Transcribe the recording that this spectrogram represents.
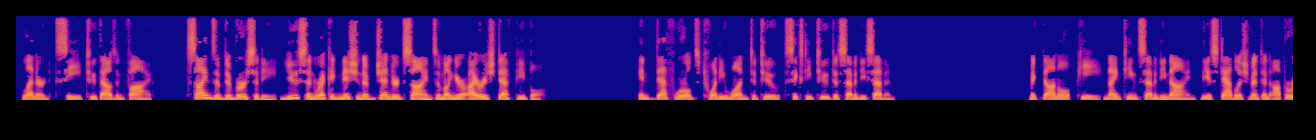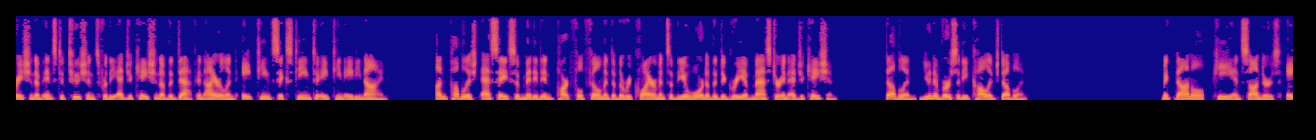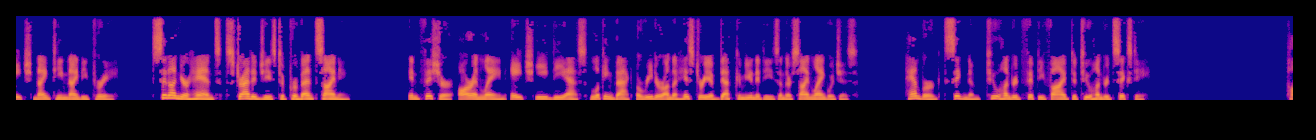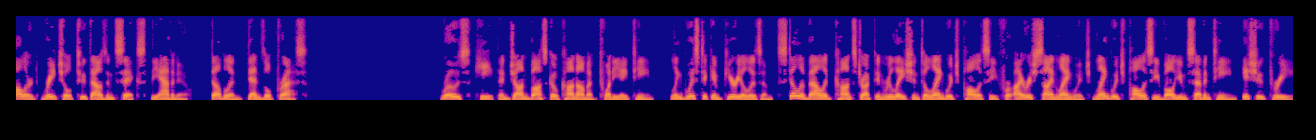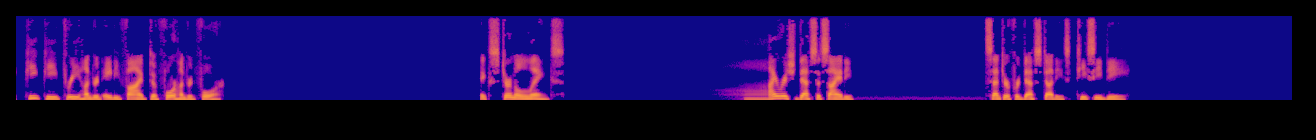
Leonard, C. 2005. Signs of Diversity, Use and Recognition of Gendered Signs Among Your Irish Deaf People. In Deaf Worlds 21-2, 62-77. McDonnell, P. 1979, The Establishment and Operation of Institutions for the Education of the Deaf in Ireland, 1816-1889. Unpublished essay submitted in part fulfillment of the requirements of the award of the degree of Master in Education. Dublin, University College Dublin. McDonnell, P. and Saunders, H. 1993. Sit on Your Hands, Strategies to Prevent Signing. In Fischer, R. and Lane, H. eds, Looking Back, a reader on the history of deaf communities and their sign languages. Hamburg, Signum, 255-260. Pollard, Rachel 2006, The Avenue. Dublin, Denzille Press. Rose, Heath and John Bosco Conama, 2018. Linguistic imperialism, still a valid construct in relation to language policy for Irish Sign Language, Language Policy Volume 17, Issue 3, pp 385-404. External links. Irish Deaf Society. Center for Deaf Studies, TCD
